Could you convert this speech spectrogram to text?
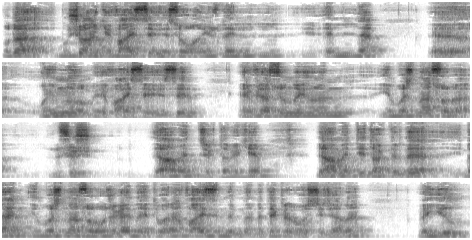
Bu da bu şu anki faiz seviyesi olan %50 ile e, uyumlu bir faiz seviyesi. Enflasyondaki önemli yılbaşından sonra düşüş devam edecek tabii ki. Devam ettiği takdirde ben yılbaşından sonra Ocak ayından itibaren faiz indirimlerine tekrar başlayacağını ve yıl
